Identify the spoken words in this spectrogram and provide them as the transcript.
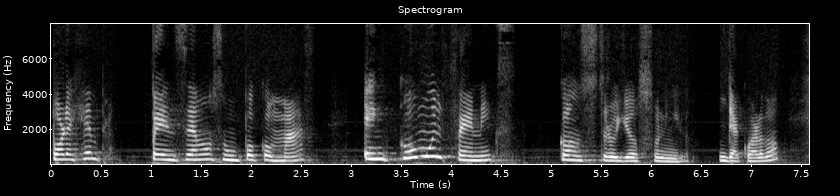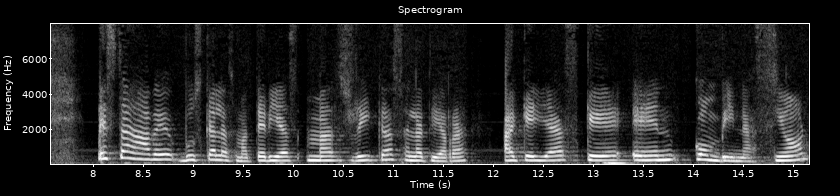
Por ejemplo, pensemos un poco más en cómo el fénix construyó su nido. ¿De acuerdo? Esta ave busca las materias más ricas en la tierra, aquellas que en combinación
